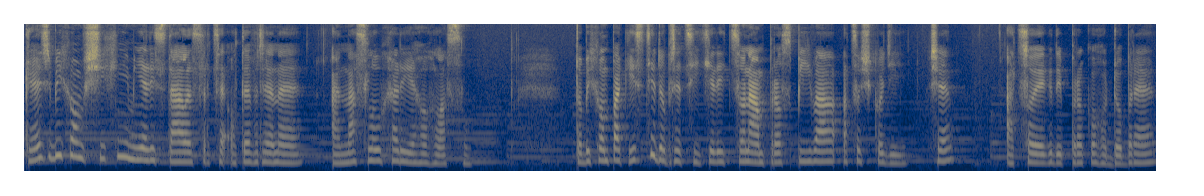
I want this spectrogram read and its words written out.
Kež bychom všichni měli stále srdce otevřené a naslouchali jeho hlasu. To bychom pak jistě dobře cítili, co nám prospívá a co škodí, že? A co je kdy pro koho dobré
